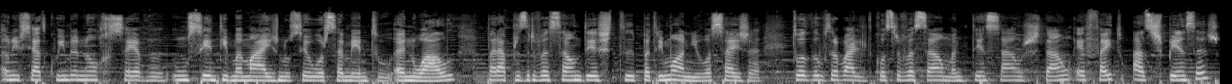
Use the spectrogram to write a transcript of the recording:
a Universidade de Coimbra não recebe um cêntimo a mais no seu orçamento anual para a preservação deste património, ou seja, todo o trabalho de conservação, manutenção, gestão é feito às expensas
